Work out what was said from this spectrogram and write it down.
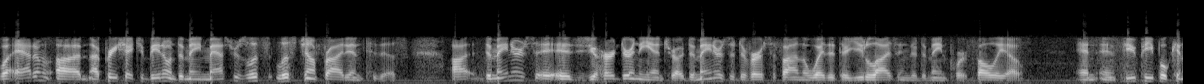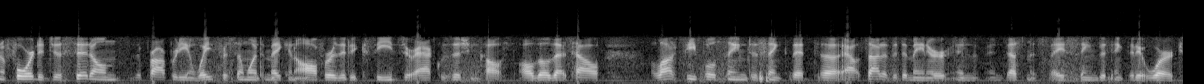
Well, Adam, uh, I appreciate you being on Domain Masters. Let's let's jump right into this. Uh, domainers, as you heard during the intro, domainers are diversifying the way that they're utilizing their domain portfolio, and, and few people can afford to just sit on the property and wait for someone to make an offer that exceeds their acquisition cost. Although that's how a lot of people seem to think that uh, outside of the domainer in, investment space seem to think that it works.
